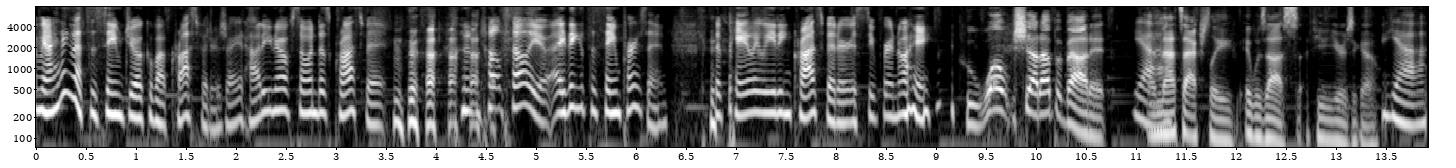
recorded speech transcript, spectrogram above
I mean, I think that's the same joke about CrossFitters, right? How do you know if someone does CrossFit? They'll tell you. I think it's the same person. The paleo eating CrossFitter is super annoying. Who won't shut up about it? Yeah. And that's actually, it was us a few years ago. Yeah.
